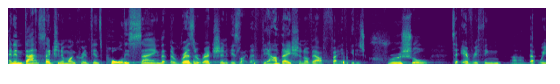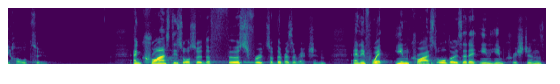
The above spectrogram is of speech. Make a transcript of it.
And in that section in 1 Corinthians, Paul is saying that the resurrection is like the foundation of our faith. It is crucial to everything uh, that we hold to. And Christ is also the first fruits of the resurrection. And if we're in Christ, all those that are in Him, Christians,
